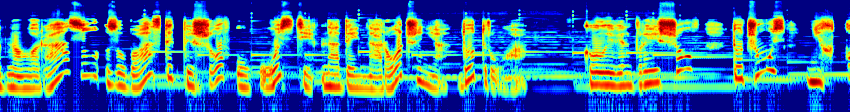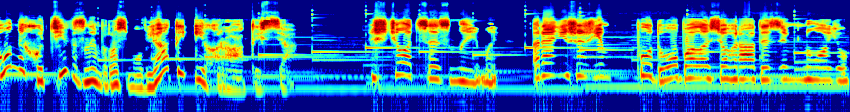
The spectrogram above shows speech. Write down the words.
Одного разу зубастик пішов у гості на день народження до друга. Коли він прийшов, то чомусь ніхто не хотів з ним розмовляти і гратися. Що це з ними? Раніше ж їм подобалося грати зі мною,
